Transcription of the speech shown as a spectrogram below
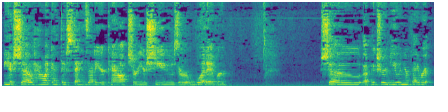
you know, show how it got those stains out of your couch or your shoes or whatever. Show a picture of you and your favorite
